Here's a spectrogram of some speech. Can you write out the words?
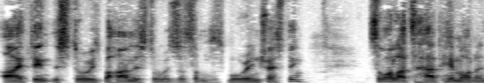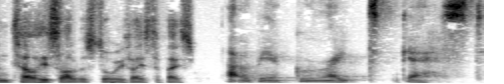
I think the stories behind the stories are sometimes more interesting. So I'd like to have him on and tell his side of the story face to face. That would be a great guest.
